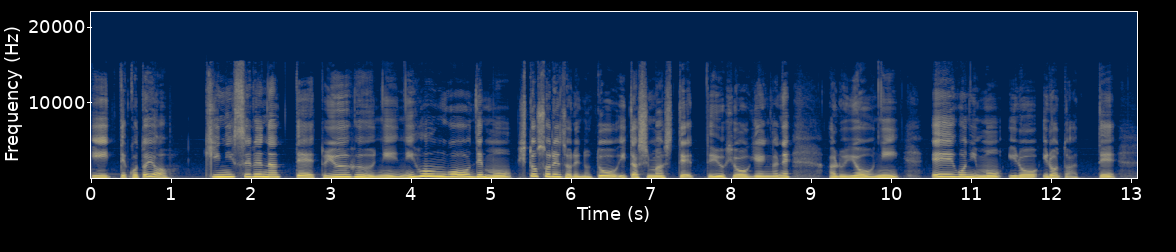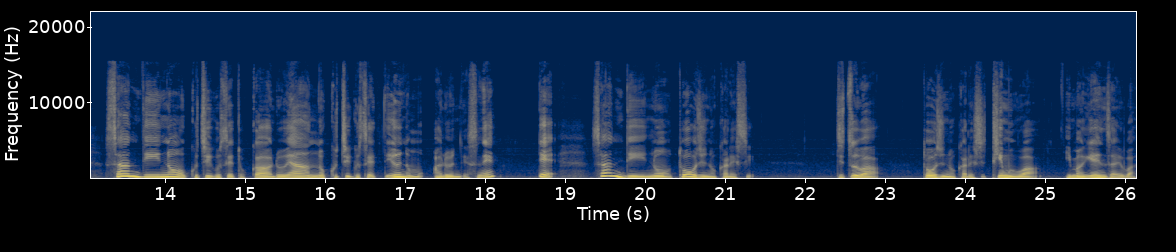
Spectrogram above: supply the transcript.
いいってことよ。気にするなってというふうに日本語でも人それぞれのどういたしましてっていう表現がねあるように英語にもいろいろとあってサンディの口癖とかルヤーンの口癖っていうのもあるんですね。でサンディの当時の彼氏実は当時の彼氏ティムは今現在は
